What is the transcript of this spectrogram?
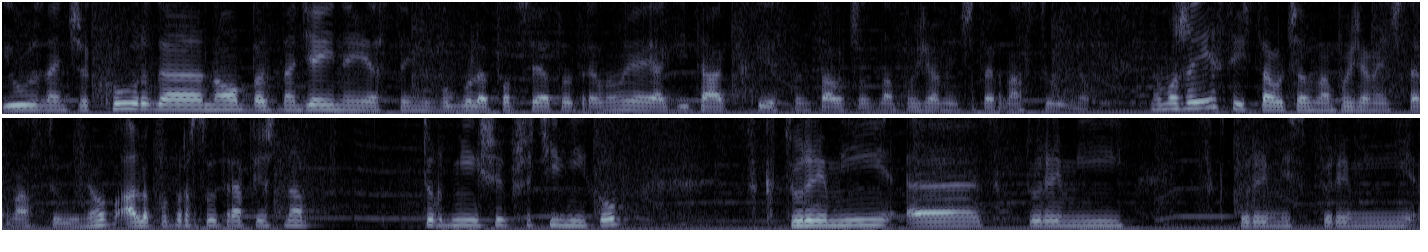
i uznać, że kurde, no beznadziejny jestem i w ogóle po co ja to trenuję, jak i tak jestem cały czas na poziomie 14 winów. No może jesteś cały czas na poziomie 14 winów, ale po prostu trafisz na trudniejszych przeciwników, z którymi, e, z którymi, z którymi, z którymi e,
